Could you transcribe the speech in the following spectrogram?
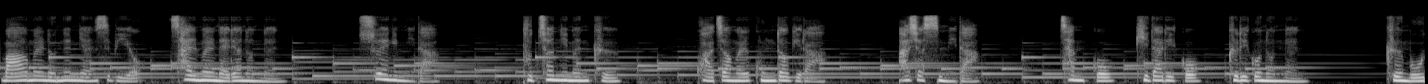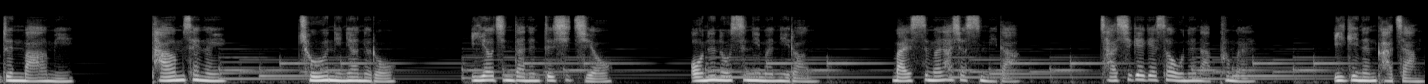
마음을 놓는 연습이요. 삶을 내려놓는 수행입니다. 부처님은 그 과정을 공덕이라 하셨습니다. 참고, 기다리고, 그리고 놓는 그 모든 마음이 다음 생의 좋은 인연으로 이어진다는 뜻이지요. 어느 노스님은 이런 말씀을 하셨습니다. 자식에게서 오는 아픔을 이기는 가장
